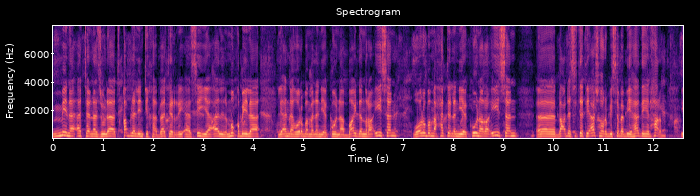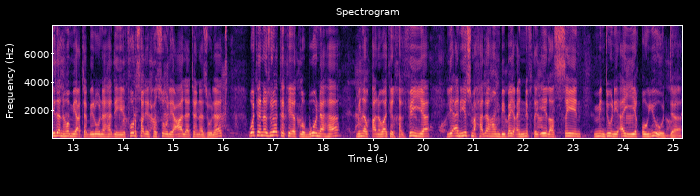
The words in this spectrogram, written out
من التنازلات قبل الانتخابات الرئاسية المقبلة لأنه ربما لن يكون بايدن رئيسا وربما حتى لن يكون رئيسا بعد ستة أشهر بسبب هذه الحرب. إذا هم يعتبرون هذه فرصة للحصول على تنازلات. وتنازلات التي يطلبونها من القنوات الخلفية لأن يسمح لهم ببيع النفط إلى الصين من دون أي قيود.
